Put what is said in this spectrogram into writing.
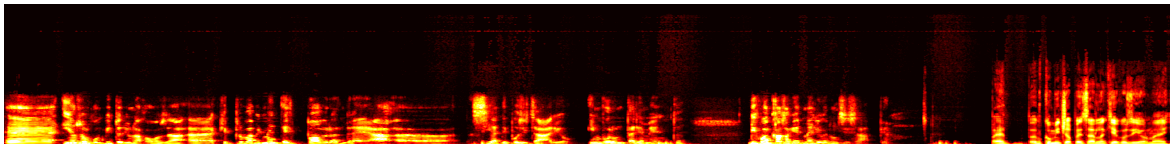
Eh, io sono convinto di una cosa, eh, che probabilmente il povero Andrea eh, sia depositario involontariamente di qualcosa che è meglio che non si sappia. Eh, comincio a pensarla anch'io così ormai.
